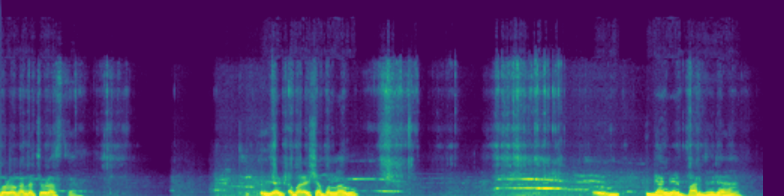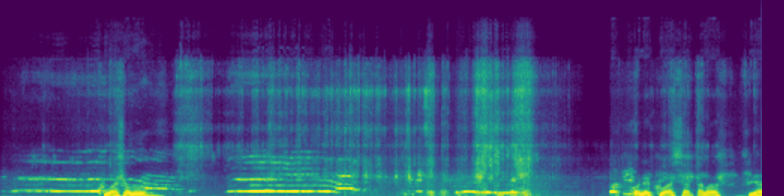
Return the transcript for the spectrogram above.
বড় কান্দা চৌরাস্তা। আবার এসে পড়লাম। গাঙ্গের পাড় ধরা কুয়াশা তো? অনেক কুয়াশা। তারপর ফিরা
